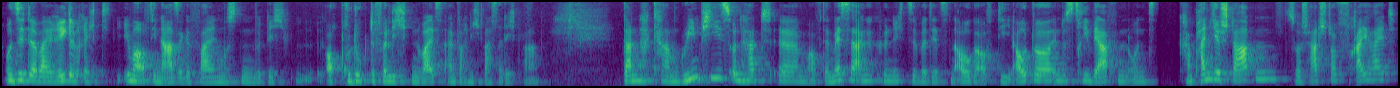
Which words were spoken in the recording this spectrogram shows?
und sind dabei regelrecht immer auf die Nase gefallen, mussten wirklich auch Produkte vernichten, weil es einfach nicht wasserdicht war. Dann kam Greenpeace und hat ähm, auf der Messe angekündigt, sie wird jetzt ein Auge auf die Outdoor-Industrie werfen und Kampagne starten zur Schadstofffreiheit.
